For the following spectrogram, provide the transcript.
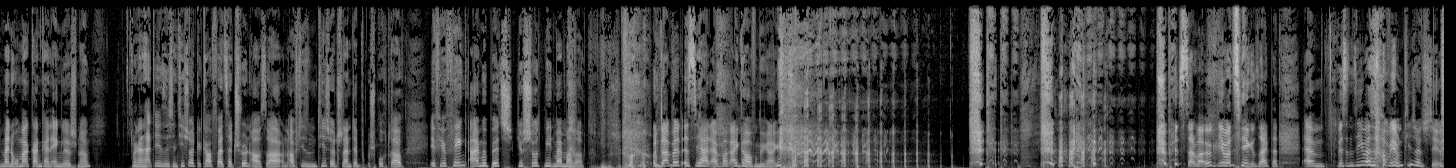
meine Oma kann kein Englisch, ne? Und dann hat die sich ein T-Shirt gekauft, weil es halt schön aussah. Und auf diesem T-Shirt stand der Spruch drauf, If you think I'm a bitch, you should meet my mother. Und damit ist sie halt einfach einkaufen gegangen. Bis dann mal irgendjemand zu ihr gesagt hat, ähm, wissen Sie, was auf Ihrem T-Shirt steht?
